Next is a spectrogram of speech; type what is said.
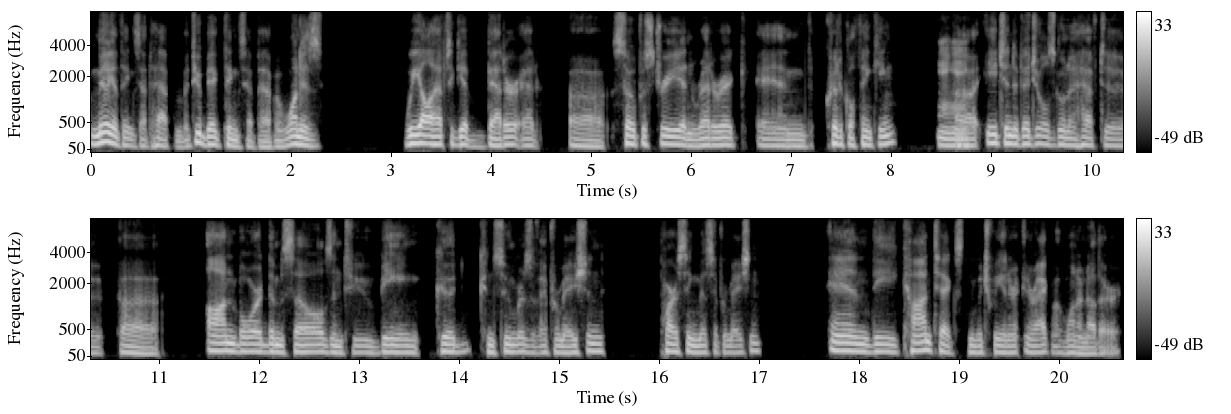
a million things have to happen, but two big things have to happen. One is we all have to get better at uh, sophistry and rhetoric and critical thinking. Mhm. Uh, each individual is going to have to uh, onboard themselves into being good consumers of information, parsing misinformation, and the context in which we inter- interact with one another,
